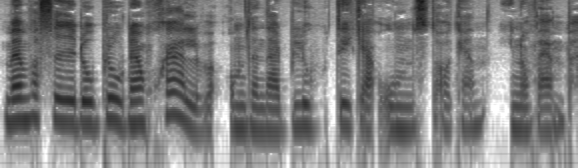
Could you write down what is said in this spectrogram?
Men vad säger då brodern själv om den där blodiga onsdagen i november?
